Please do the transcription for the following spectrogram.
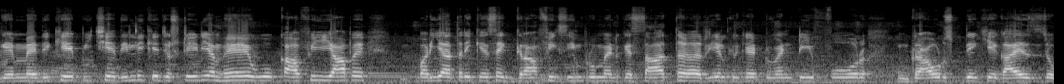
गेम में। देखिए, पीछे दिल्ली के जो स्टेडियम है, वो काफ़ी यहाँ पे बढ़िया तरीके से ग्राफिक्स इंप्रूवमेंट के साथ रियल क्रिकेट 24 ग्राउंड्स देखिए गाइस जो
